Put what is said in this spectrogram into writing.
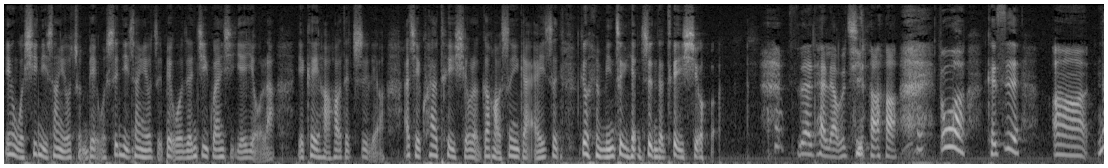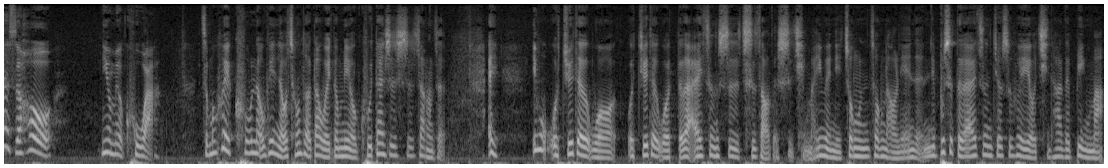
因为我心理上有准备，我身体上有准备，我人际关系也有了，也可以好好的治疗。而且快要退休了，刚好生一个癌症，就很名正言顺的退休。实在太了不起了哈！不过，可是呃，那时候你有没有哭啊？怎么会哭呢？我跟你讲，我从头到尾都没有哭，但是是这样子，哎。因为我觉得我，我觉得我得癌症是迟早的事情嘛。因为你中中老年人，你不是得癌症，就是会有其他的病嘛。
